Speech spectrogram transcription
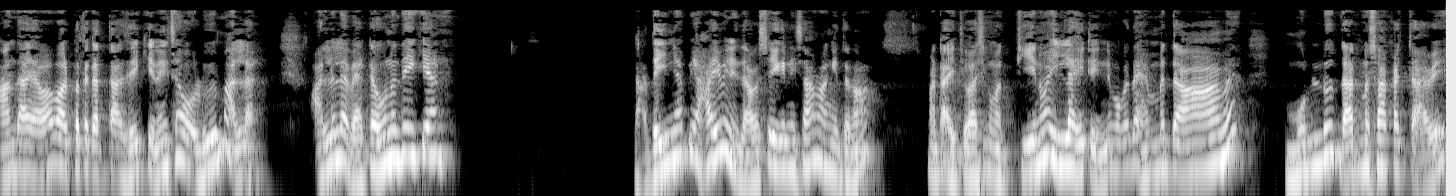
ආන්දායව වල්පත ගත්තාසේ කියන නිසා ඔළුවෙම අල්ලන්න. අල්ලලා වැටුණ දෙය කියන්නේ. අද ඉන්නේ අපි 6 වෙනි දවසේ ඒක නිසා මම හිතනවා මට අයිතිවාසිකමක් තියෙනවා ඉල්ලා හිටින්නේ. මොකද හැමදාම මුල්ලු ධර්ම සාකච්ඡාවේ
